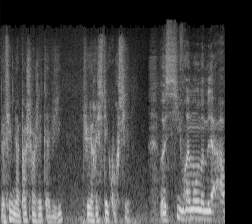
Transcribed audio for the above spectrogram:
Le film n'a pas changé ta vie. Tu es resté coursier. Euh, si vraiment, même là, ah,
